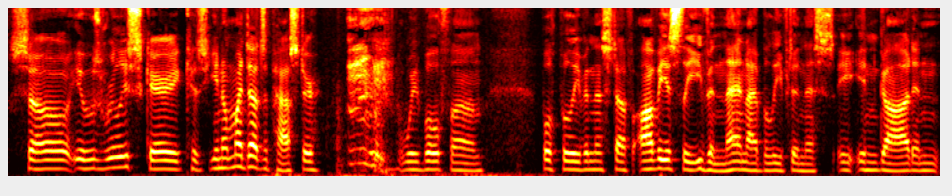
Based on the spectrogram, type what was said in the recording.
So it was really scary because you know my dad's a pastor. we both um both believe in this stuff. Obviously, even then I believed in this in God and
